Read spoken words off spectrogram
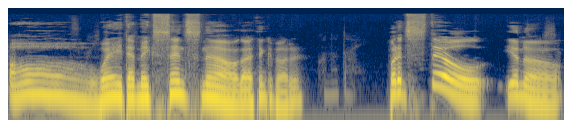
Oh, wait, that makes sense now that I think about it. But it's still, you know,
